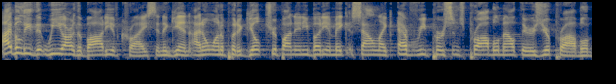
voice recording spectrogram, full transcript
I believe that we are the body of Christ. And again, I don't want to put a guilt trip on anybody and make it sound like every person's problem out there is your problem.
